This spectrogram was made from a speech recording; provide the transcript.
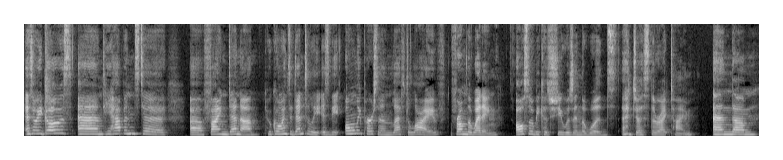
And so he goes and he happens to uh, find Denna, who coincidentally is the only person left alive from the wedding, also because she was in the woods at just the right time. And um,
